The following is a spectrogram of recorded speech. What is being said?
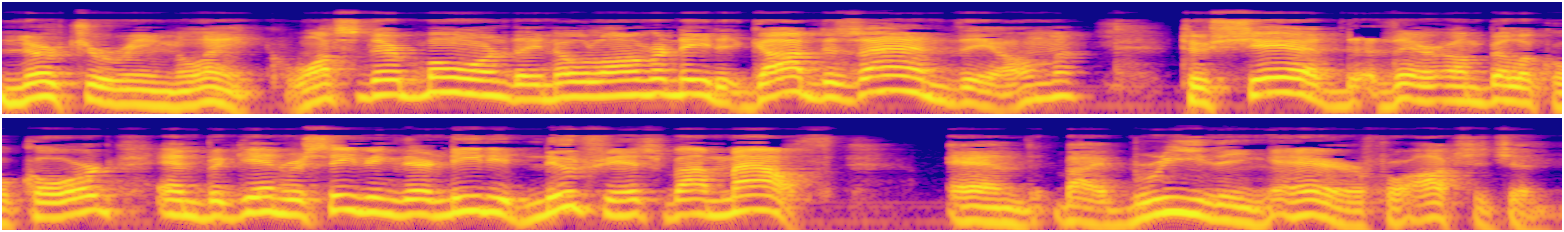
nurturing link. Once they're born, they no longer need it. God designed them to shed their umbilical cord and begin receiving their needed nutrients by mouth and by breathing air for oxygen.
